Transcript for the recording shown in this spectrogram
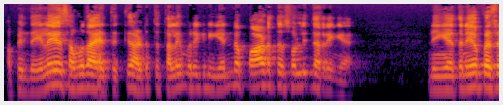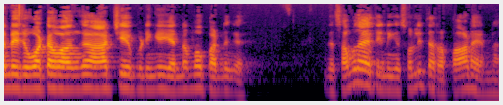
அப்ப இந்த இளைய சமுதாயத்துக்கு அடுத்த தலைமுறைக்கு நீங்க என்ன பாடத்தை சொல்லி தர்றீங்க? நீங்க எத்தனையோ பெர்சன்டேஜ் ஓட்ட வாங்க ஆட்சியை பிடிங்க என்னமோ பண்ணுங்க. இந்த சமுதாயத்துக்கு நீங்க சொல்லித்தர்ற பாடம் என்ன?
